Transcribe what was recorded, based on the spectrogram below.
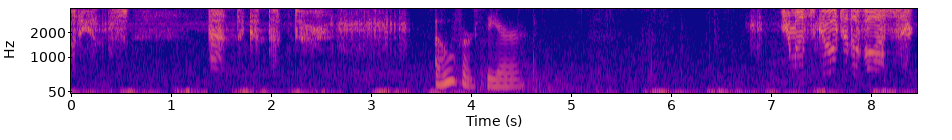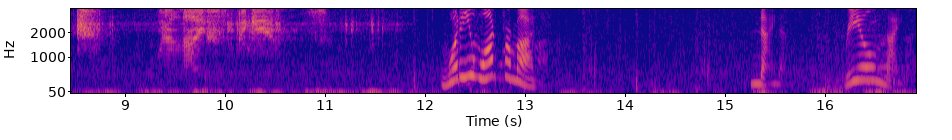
audience and a conductor. Overseer. You must go to the Vasek, where life begins. What do you want from us? Nice. Real nice.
